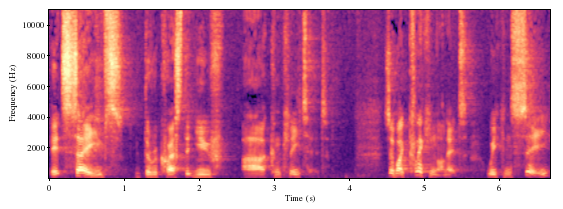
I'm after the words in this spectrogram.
it saves the request that you've uh, completed. So by clicking on it, we can see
